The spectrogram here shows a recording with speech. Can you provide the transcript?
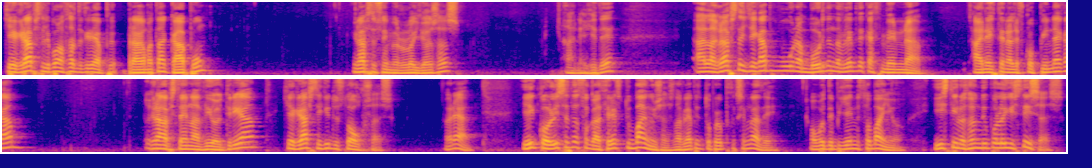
Και γράψτε λοιπόν αυτά τα τρία πράγματα κάπου. Γράψτε στο ημερολόγιο σας, αν έχετε. Αλλά γράψτε και κάπου που να μπορείτε να τα βλέπετε καθημερινά. Αν έχετε ένα λευκό πίνακα, γράψτε ένα, δύο, τρία και γράψτε εκεί τους στόχους σας. Ωραία. Ή κολλήστε στον καθρέφτη του μπάνιου σας, να βλέπετε το πρωί που θα ξυπνάτε. Όποτε πηγαίνετε στο μπάνιο. Ή στην οθόνη του υπολογιστή σας.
